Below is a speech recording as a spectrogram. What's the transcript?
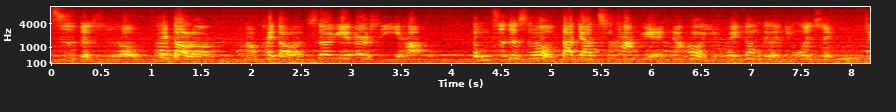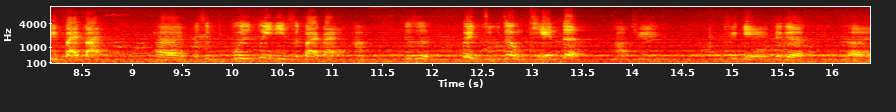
至的时候，快到了，啊，快到了，十二月二十一号，冬至的时候，大家吃汤圆，然后也会弄这个牛粪水去拜拜，呃，不是不不一定是拜拜啊，就是会煮这种甜的啊，去去给这个呃。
